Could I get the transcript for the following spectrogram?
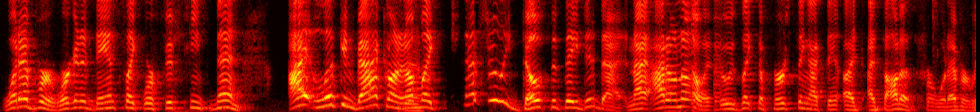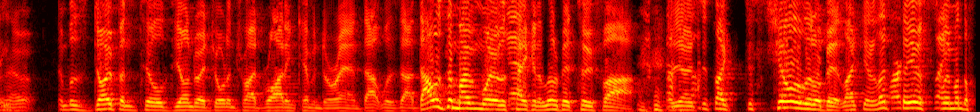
whatever. We're gonna dance like we're 15th men. I looking back on it, yeah. I'm like, that's really dope that they did that. And I, I don't know. It was like the first thing I think I, I thought of for whatever reason. You know, it was dope until DeAndre Jordan tried riding Kevin Durant. That was uh, that was the moment where it was yeah. taken a little bit too far. you know, just like just chill a little bit. Like you know, let Theo swim like, on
